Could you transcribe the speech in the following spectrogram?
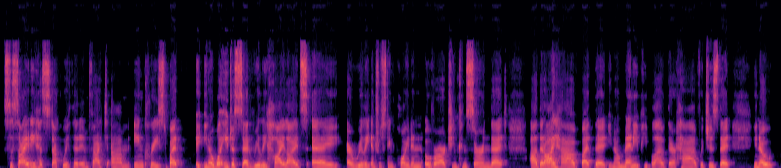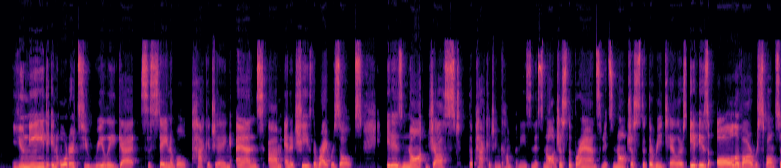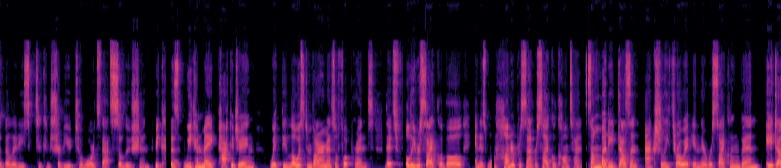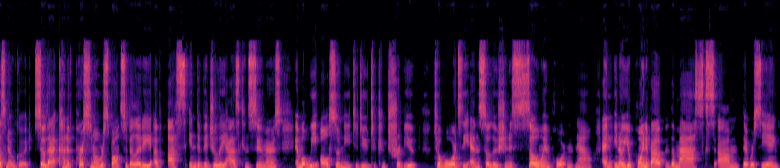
society has stuck with it in fact um, increased. But you know what you just said really highlights a, a really interesting point and overarching concern that uh, that i have but that you know many people out there have which is that you know you need in order to really get sustainable packaging and um, and achieve the right results it is not just the packaging companies and it's not just the brands and it's not just the, the, retailers. It is all of our responsibilities to contribute towards that solution because we can make packaging with the lowest environmental footprint that's fully recyclable and is 100% recycled content. Somebody doesn't actually throw it in their recycling bin, it does no good. So, that kind of personal responsibility of us individually as consumers and what we also need to do to contribute towards the end solution is so important now. And, you know, your point about the masks um, that we're seeing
